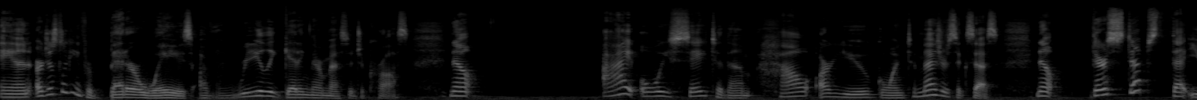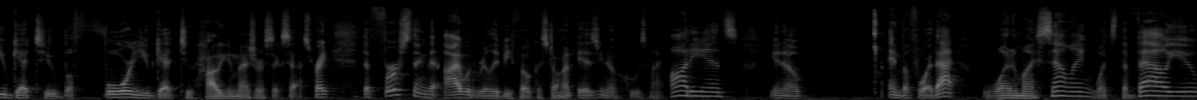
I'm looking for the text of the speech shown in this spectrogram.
And are just looking for better ways of really getting their message across. Now, I always say to them, How are you going to measure success? Now, there's steps that you get to before you get to how you measure success, right? The first thing that I would really be focused on is, you know, who's my audience, you know, and before that, what am I selling? What's the value?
